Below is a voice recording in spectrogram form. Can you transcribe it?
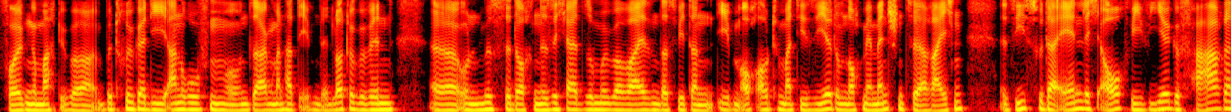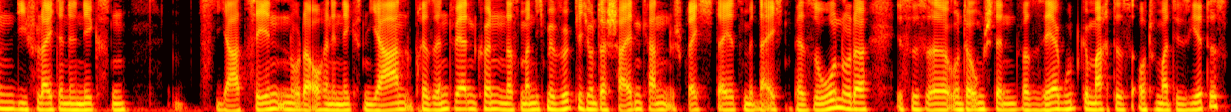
Folgen gemacht über Betrüger, die anrufen und sagen, man hat eben den Lottogewinn äh, und müsste doch eine Sicherheitssumme überweisen. Das wird dann eben auch automatisiert, um noch mehr Menschen zu erreichen. Siehst du da ähnlich auch wie wir Gefahren, die vielleicht in den nächsten Jahrzehnten oder auch in den nächsten Jahren präsent werden können, dass man nicht mehr wirklich unterscheiden kann, spreche ich da jetzt mit einer echten Person oder ist es äh, unter Umständen was sehr gut gemachtes, automatisiertes?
